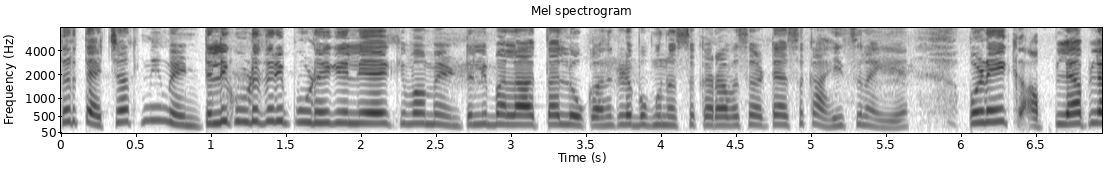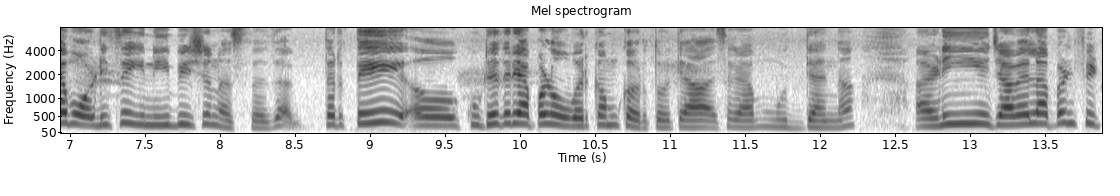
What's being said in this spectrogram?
तर त्याच्यात मी मेंटली कुठेतरी पुढे गेली आहे किंवा मेंटली मला आता लोकांकडे बघून असं करावं असं वाटतं असं काहीच नाही आहे पण एक आपल्या आपल्या बॉडीचं इनहिबिशन असतं. तर ते कुठेतरी आपण ओव्हरकम करतो त्या सगळ्या मुद्द्यांना. आणि ज्यावेळेला आपण फिट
